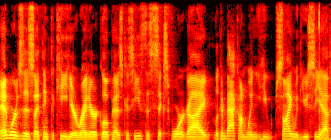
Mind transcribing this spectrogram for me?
Edwards is, I think, the key here, right, Eric Lopez, because he's the six four guy. Looking back on when he signed with UCF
